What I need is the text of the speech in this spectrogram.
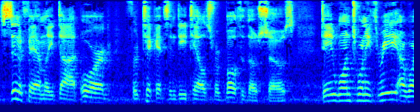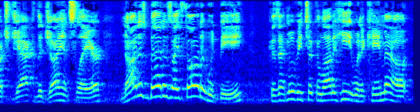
Cinefamily.org for tickets and details for both of those shows. Day 123, I watched Jack the Giant Slayer. Not as bad as I thought it would be, because that movie took a lot of heat when it came out,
